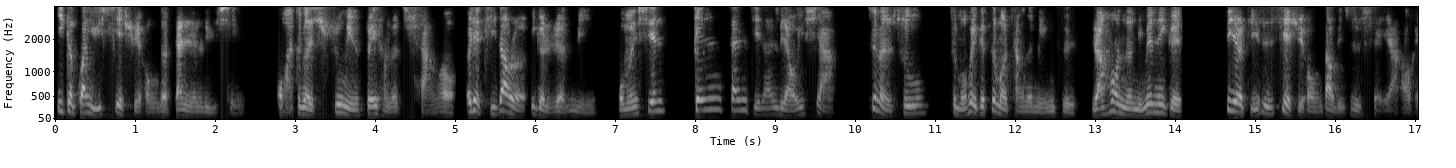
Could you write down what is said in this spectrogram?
一个关于谢雪红的单人旅行。哇，这个书名非常的长哦，而且提到了一个人名。我们先跟詹杰来聊一下这本书怎么会一个这么长的名字？然后呢，里面那个。第二题是谢雪红到底是谁呀？OK，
